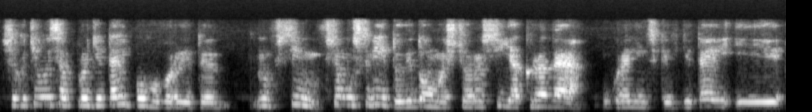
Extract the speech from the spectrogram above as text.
Ще хотілося б про дітей поговорити. Ну, всім всьому світу відомо, що Росія краде українських дітей і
